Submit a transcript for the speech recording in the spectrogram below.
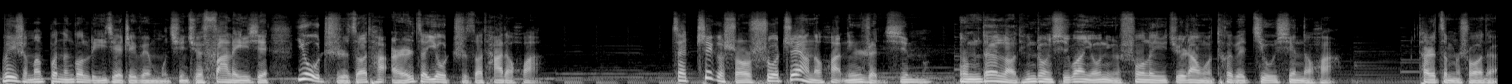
为什么不能够理解这位母亲，却发了一些又指责他儿子又指责他的话。在这个时候说这样的话，您忍心吗？我们的老听众习惯有女说了一句让我特别揪心的话，她是这么说的。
